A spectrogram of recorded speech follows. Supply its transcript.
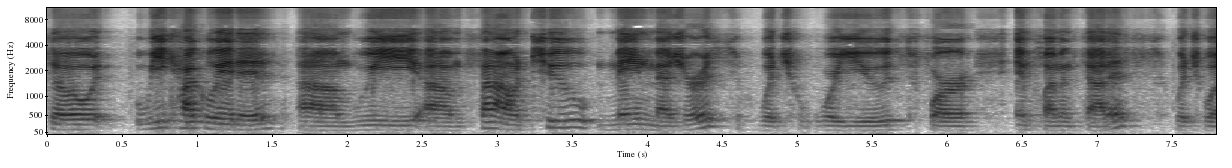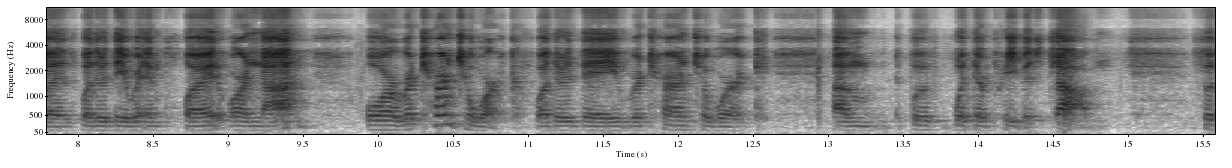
So we calculated, um, we um, found two main measures which were used for employment status, which was whether they were employed or not, or return to work, whether they returned to work um, with, with their previous job. So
